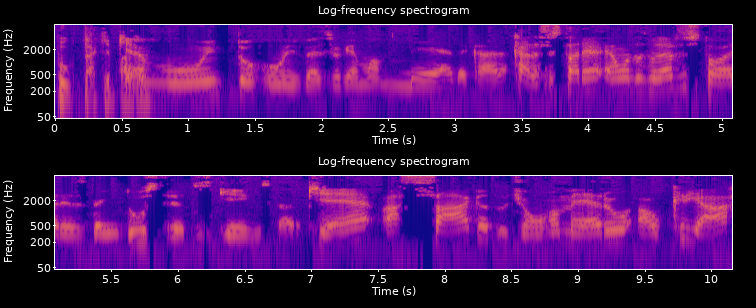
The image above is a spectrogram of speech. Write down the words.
Puta que que é pariu. muito ruim, velho. Esse jogo é uma merda, cara. Cara, essa história é uma das melhores histórias da indústria dos games, cara. Que é a saga do John Romero ao criar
